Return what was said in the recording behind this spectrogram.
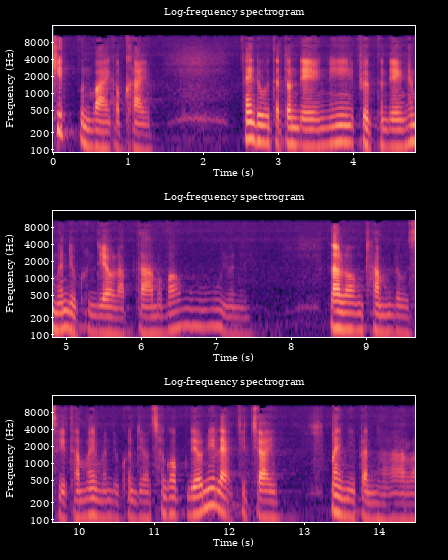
คิดวุ่นวายกับใคร ให้ดูแต่ตนเองนี้ฝึกตนเองให้เหมือนอยู่คนเดียวหลับตาเบาๆอยู่นี่ เราลองทำดูสิทำให้มือนอยู่คนเดียว สงบเดี๋ยวนี้แหละจิตใจไม่มีปัญหาอะไร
